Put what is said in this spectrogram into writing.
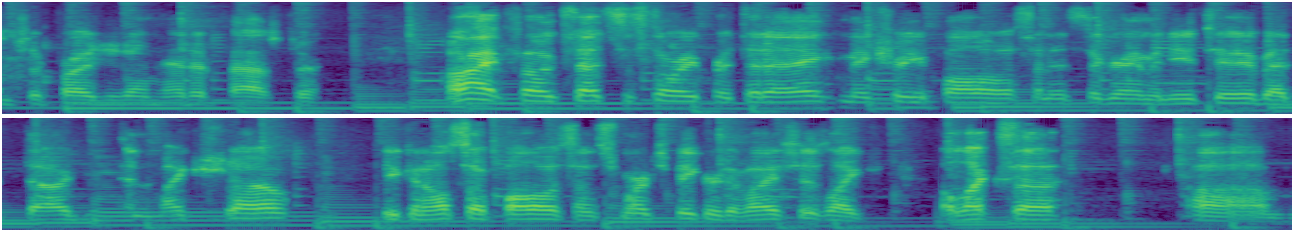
I'm surprised you didn't hit it faster. All right, folks, that's the story for today. Make sure you follow us on Instagram and YouTube at Doug and Mike Show. You can also follow us on smart speaker devices like Alexa, um,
